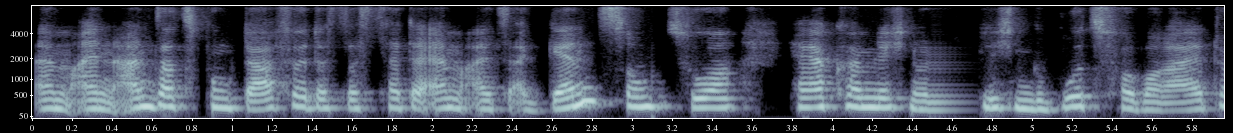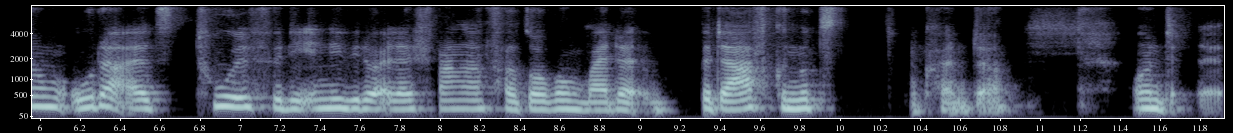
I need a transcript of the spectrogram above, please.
ähm, einen Ansatzpunkt dafür, dass das ZRM als Ergänzung zur herkömmlichen und Geburtsvorbereitung oder als Tool für die individuelle Schwangerversorgung bei der Bedarf genutzt werden könnte. Und äh,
